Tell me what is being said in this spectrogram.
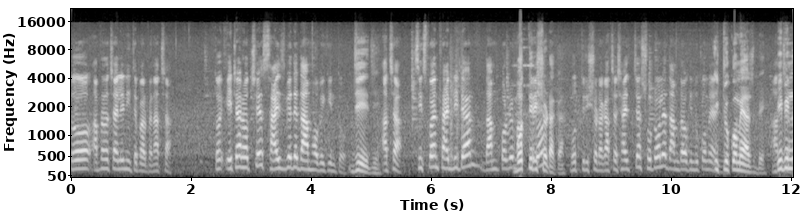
তো আপনারা চাইলে নিতে পারবেন। আচ্ছা তো এটার হচ্ছে সাইজ বেদে দাম হবে কিন্তু। জি জি। আচ্ছা সিক্স পয়েন্ট ফাইভ লিটার দাম পড়বে বত্রিশশো টাকা। বত্রিশশো টাকা। আচ্ছা সাইজটা ছোট হলে দামটাও কিন্তু কমে আসবে। একটু কমে আসবে। বিভিন্ন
